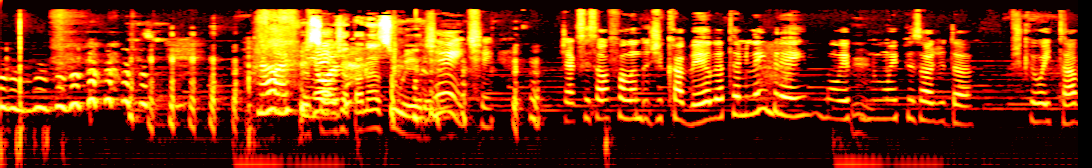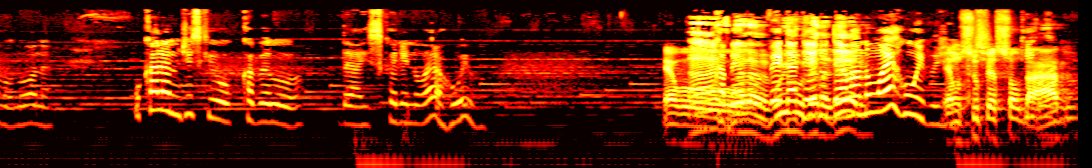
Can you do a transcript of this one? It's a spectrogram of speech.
O pessoal já tá na zoeira. Gente, já que vocês estavam falando de cabelo, eu até me lembrei num, ep- Hum. num episódio da. Acho que o oitavo ou nono. O cara não disse que o cabelo da Scully não era ruivo? É o, Ah, O era cabelo ruivo verdadeiro, dela verdadeiro? não é ruivo, gente. é um super soldado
